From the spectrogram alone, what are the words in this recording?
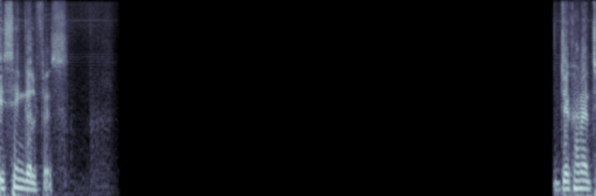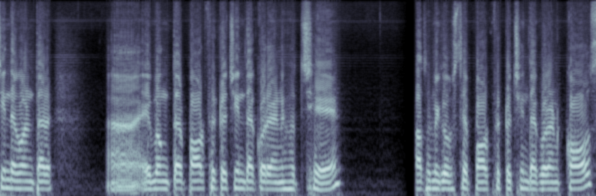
পি সিঙ্গেল ফেস যেখানে চিন্তা করেন তার এবং তার পাওয়ার ফ্যাক্টর চিন্তা করেন হচ্ছে, প্রাথমিক অবস্থায় পাওয়ার ফ্যাক্টর চিন্তা করেন কস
